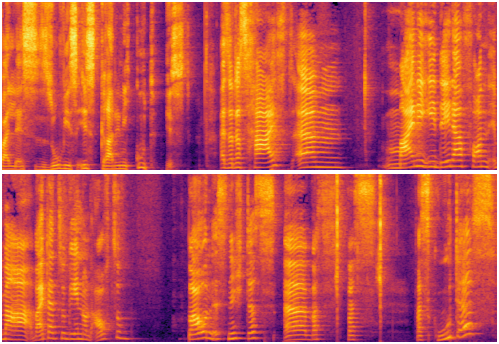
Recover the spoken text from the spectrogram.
weil es so wie es ist, gerade nicht gut ist. Also das heißt, ähm, meine Idee davon, immer weiterzugehen und aufzubauen, ist nicht das, äh, was, was, was gut ist.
